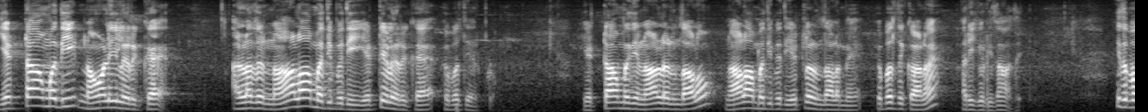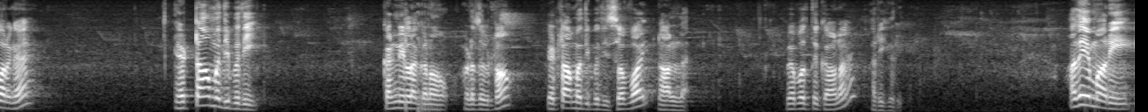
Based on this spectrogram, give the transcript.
எட்டாமதி நாளில் இருக்க அல்லது நாலாம் அதிபதி எட்டில் இருக்க விபத்து ஏற்படும். எட்டாமதி நாள் இருந்தாலும் நாலாம் அதிபதி எட்டில் இருந்தாலுமே விபத்துக்கான அறிகுறி தான் அது. இது பாருங்கள் எட்டாம் அதிபதி கண்ணிலக்கணம் எடுத்துக்கிட்டோம். எட்டாம் அதிபதி செவ்வாய் நாளில் விபத்துக்கான அறிகுறி. அதே மாதிரி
